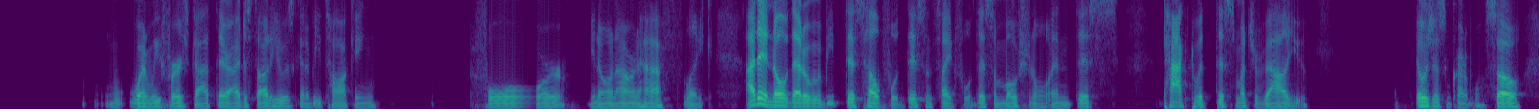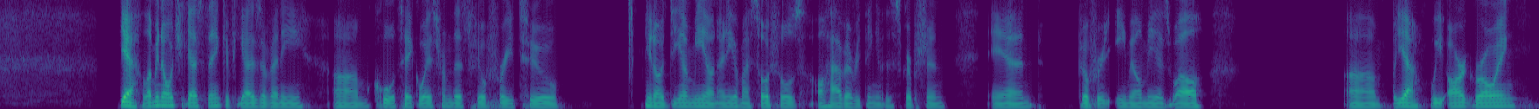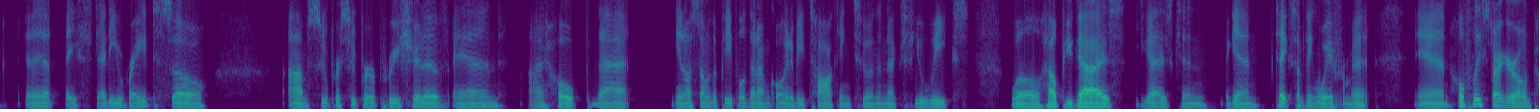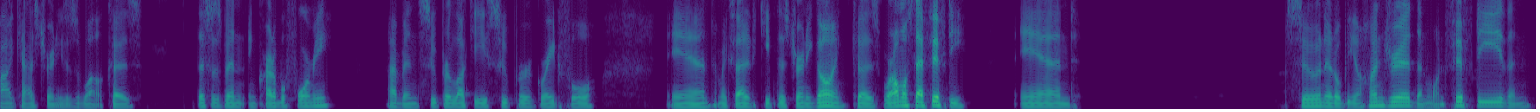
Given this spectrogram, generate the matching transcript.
when we first got there. I just thought he was going to be talking for, you know, an hour and a half. Like I didn't know that it would be this helpful, this insightful, this emotional and this packed with this much value. It was just incredible. So yeah, let me know what you guys think. If you guys have any um, cool takeaways from this, feel free to, you know, DM me on any of my socials. I'll have everything in the description, and feel free to email me as well. Um, but yeah, we are growing at a steady rate, so I'm super super appreciative, and I hope that you know some of the people that I'm going to be talking to in the next few weeks will help you guys. You guys can again take something away from it and hopefully start your own podcast journeys as well because this has been incredible for me. I've been super lucky, super grateful, and I'm excited to keep this journey going because we're almost at 50 and soon it'll be 100, then 150, then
